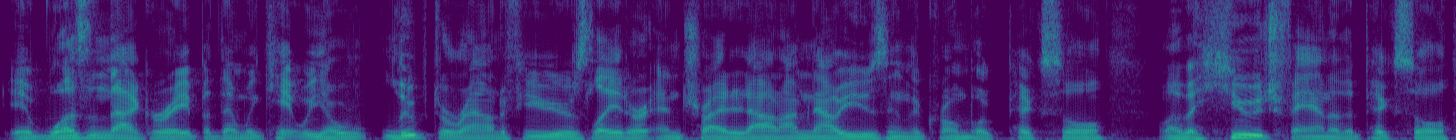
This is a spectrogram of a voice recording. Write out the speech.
it wasn't that great, but then we came, we you know, looped around a few years later and tried it out. I'm now using the Chromebook Pixel. I'm a huge fan of the Pixel.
